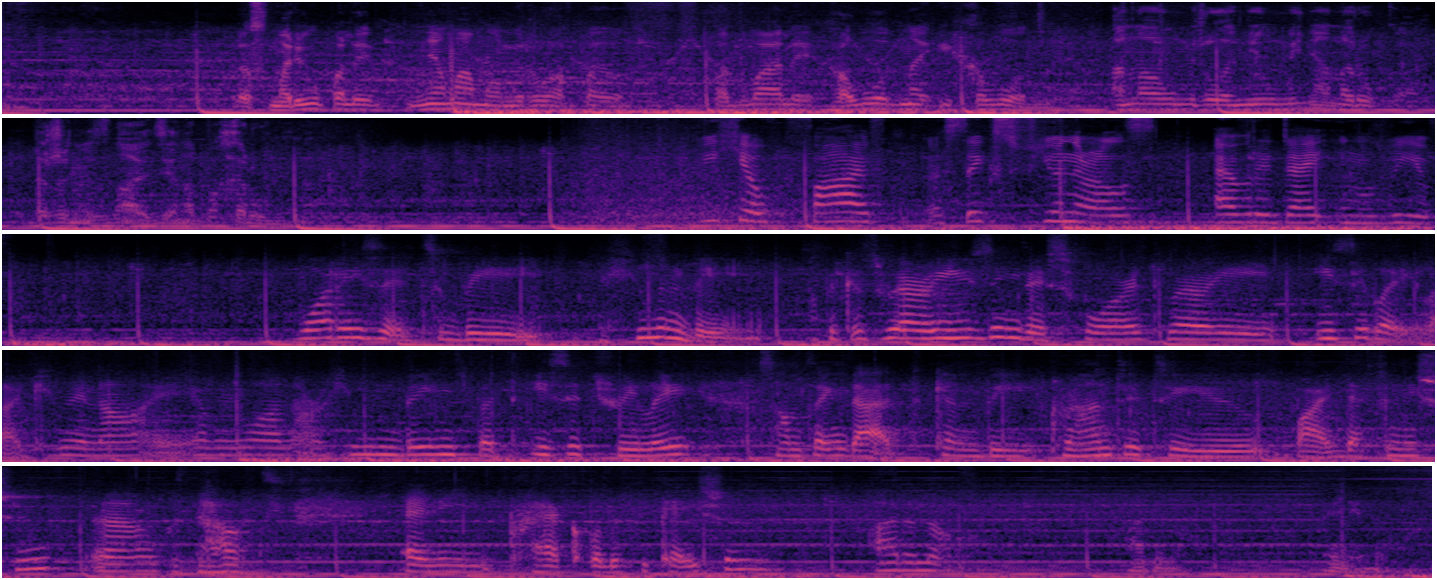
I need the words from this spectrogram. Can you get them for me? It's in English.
В Мариуполе у меня мама умерла в по- в подвале, голодная и холодная. Она умерла не у меня на руках, даже не знаю, где она похоронена. We have five, six funerals every day in Lviv. what is it to be a human being? Because we are using this word very easily, like you and I, everyone are human beings, but is it really something that can be granted to you by definition uh, without any crack qualification? I don't know. I don't know. Anyway.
